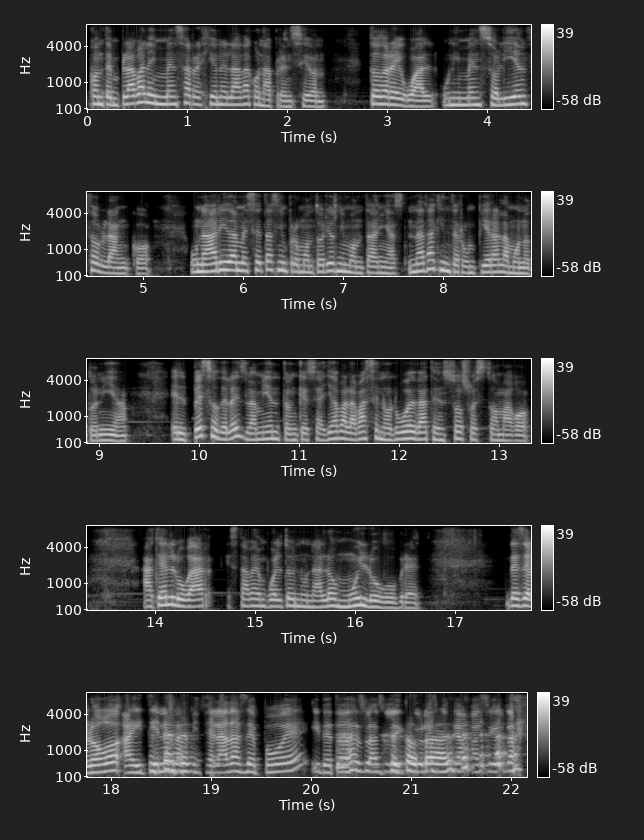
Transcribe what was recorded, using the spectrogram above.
Contemplaba la inmensa región helada con aprensión. Todo era igual, un inmenso lienzo blanco, una árida meseta sin promontorios ni montañas, nada que interrumpiera la monotonía. El peso del aislamiento en que se hallaba la base noruega tensó su estómago. Aquel lugar estaba envuelto en un halo muy lúgubre. Desde luego, ahí tienes las pinceladas de Poe y de todas las lecturas que te apasionan.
